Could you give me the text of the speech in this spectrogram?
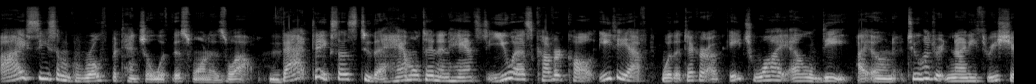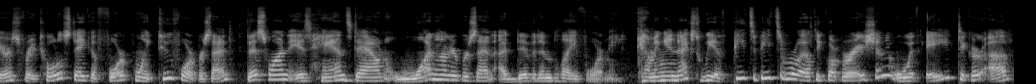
I see some growth potential with this one as well. That takes us to the Hamilton Enhanced US Covered Call ETF with a ticker of HYLD. I own 293 shares for a total stake of 4.24%. This one is hands down 100% a dividend play for me. Coming in next, we have Pizza Pizza Royalty Corporation with a ticker of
